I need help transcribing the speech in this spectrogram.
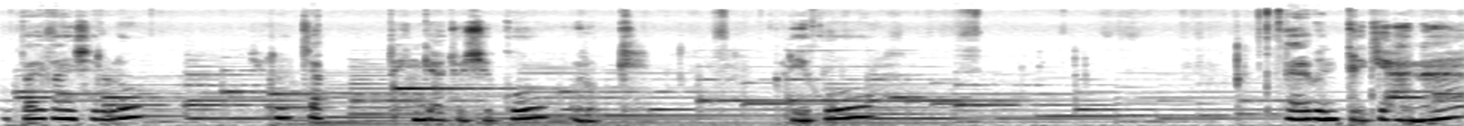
그 빨간 실로 실을 쫙 당겨주시고 이렇게. 그리고 짧은뜨기 하나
